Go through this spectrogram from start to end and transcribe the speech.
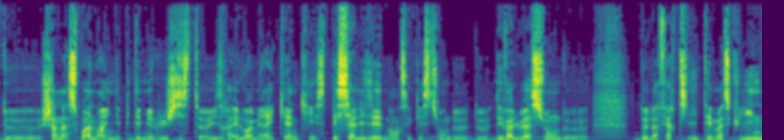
de Shana Swan, hein, une épidémiologiste euh, israélo-américaine qui est spécialisée dans ces questions de d'évaluation de, de, la fertilité masculine,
